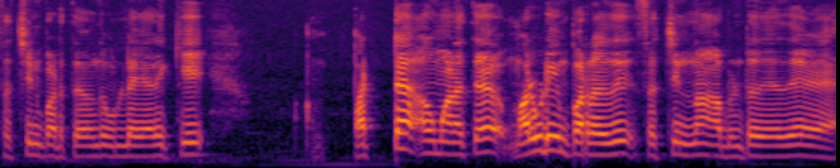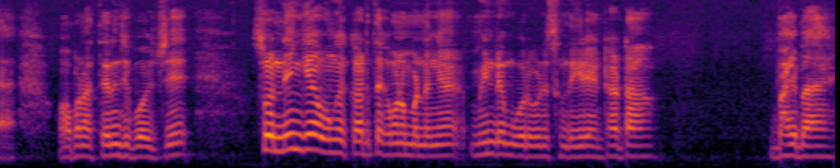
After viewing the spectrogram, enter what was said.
சச்சின் படத்தை வந்து உள்ளே இறக்கி பட்ட அவமானத்தை மறுபடியும் படுறது சச்சின் தான் அப்படின்றது அப்போ தெரிஞ்சு போச்சு. ஸோ நீங்கள் உங்கள் கருத்தை கவனம் பண்ணுங்கள் மீண்டும் ஒரு வீடு சந்திக்கிறேன். டாட்டா பை பாய்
